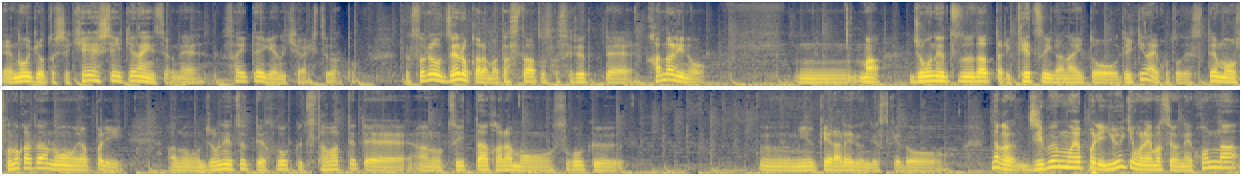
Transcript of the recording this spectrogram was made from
農業として経営していけないんですよね。最低限の機械必要だと。それをゼロからまたスタートさせるってかなりのうんまあ情熱だったり決意がないとできないことです。でもその方のやっぱりあの情熱ってすごく伝わっててあのツイッターからもすごくうん見受けられるんですけどなんか自分もやっぱり勇気もらいますよね。こんな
